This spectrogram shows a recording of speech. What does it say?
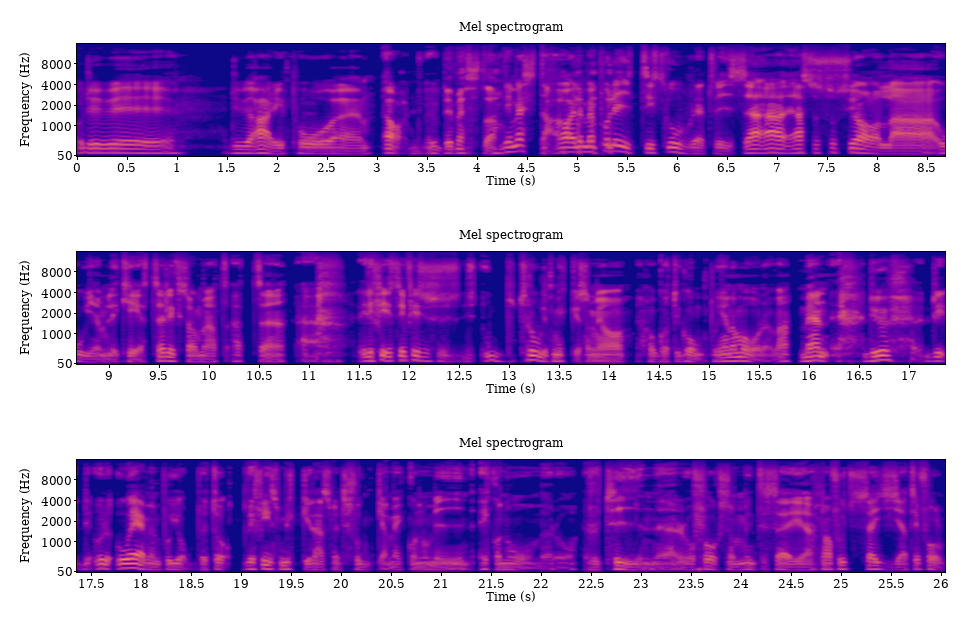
Och du, är du är arg på, eh, ja, Det mesta. det mesta, ja, eller med politisk orättvisa, alltså sociala ojämlikheter liksom. Att, att, äh, det, finns, det finns otroligt mycket som jag har gått igång på genom åren. Va? Men du, det- och, och även på jobbet då. Det finns mycket där som inte funkar med ekonomin, ekonomer och rutiner och folk som inte säger, man får inte säga till folk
